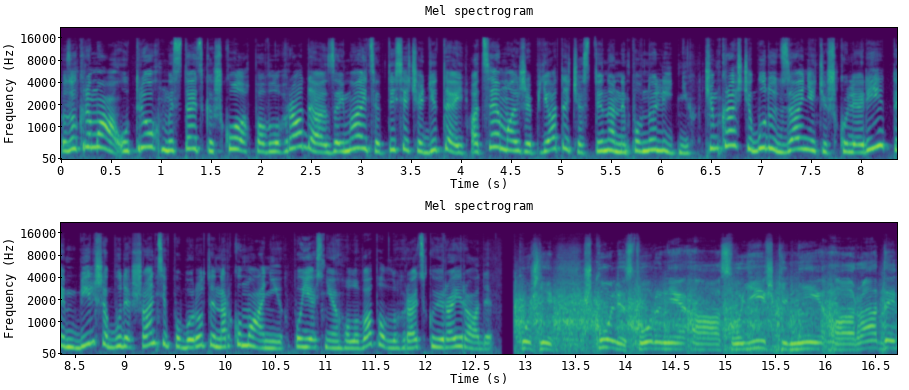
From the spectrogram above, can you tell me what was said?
Зокрема, у трьох мистецьких школах Павлограда займається тисяча дітей, а це майже п'ята частина неповнолітніх. Чим краще будуть зайняті школярі, тим більше буде шансів побороти наркоманію, пояснює голова Павлоградської райради. Кожній школі створені свої шкільні ради,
